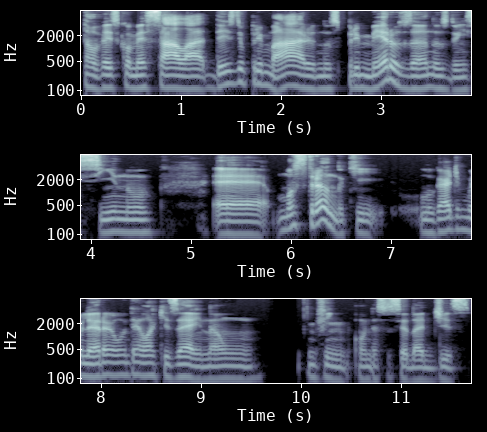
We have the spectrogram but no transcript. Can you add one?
talvez começar lá desde o primário, nos primeiros anos do ensino, é, mostrando que o lugar de mulher é onde ela quiser e não, enfim, onde a sociedade diz.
